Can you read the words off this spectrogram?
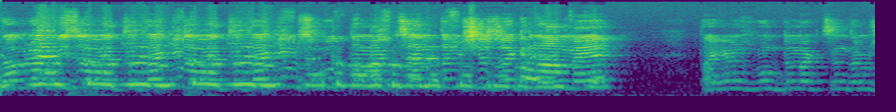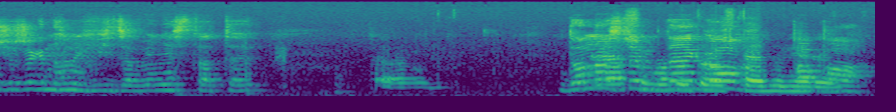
Dobra, widzowie, to takim, to, to takim smutnym akcentem się żegnamy. Takim smutnym akcentem się żegnamy, widzowie, niestety. Do Ja się może następnego. troszkę, że nie Pa, wiem. pa.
